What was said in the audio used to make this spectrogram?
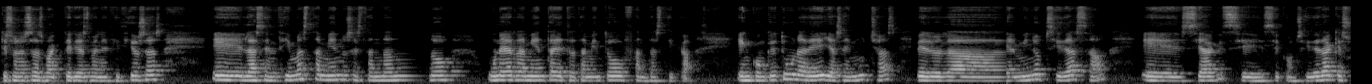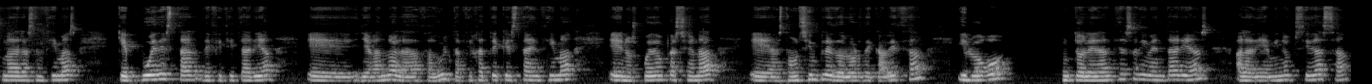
que son esas bacterias beneficiosas, las enzimas también nos están dando una herramienta de tratamiento fantástica. En concreto, una de ellas, hay muchas, pero la aminoxidasa eh, se, considera que es una de las enzimas que puede estar deficitaria eh, llegando a la edad adulta. Fíjate que esta enzima nos puede ocasionar hasta un simple dolor de cabeza y luego intolerancias alimentarias a la diaminoxidasa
